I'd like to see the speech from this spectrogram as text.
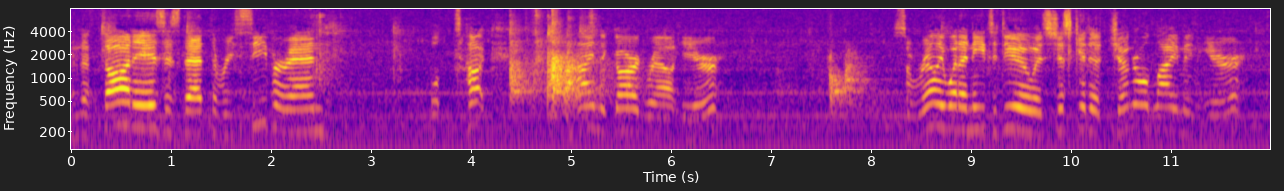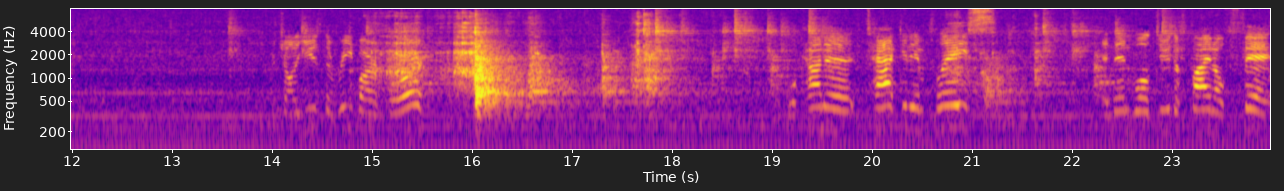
And the thought is, is that the receiver end will tuck behind the guardrail here. So really what I need to do is just get a general alignment here, which I'll use the rebar for We'll kind of tack it in place and then we'll do the final fit.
